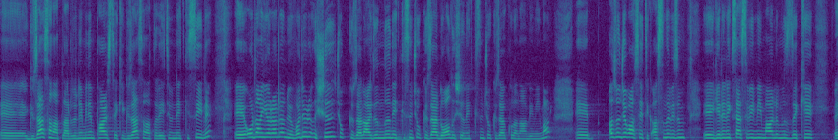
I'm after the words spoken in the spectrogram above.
e, güzel sanatlar döneminin Paris'teki güzel sanatlar eğitiminin etkisiyle oradan yararlanıyor. Valori ışığı çok güzel, aydınlığın etkisini çok güzel, doğal ışığın etkisini çok güzel kullanan bir mimar. Az önce bahsettik. Aslında bizim geleneksel sivil mimarlığımızdaki e,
